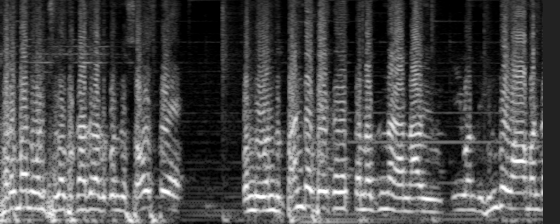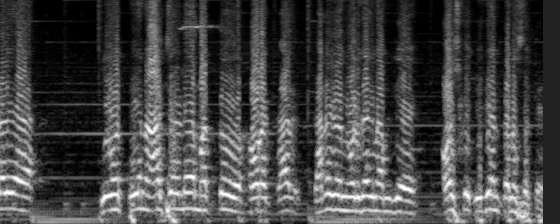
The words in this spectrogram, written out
ಧರ್ಮನ ಉಳಿಸ್ಕೋಬೇಕಾದ್ರೆ ಅದಕ್ಕೊಂದು ಸಂಸ್ಥೆ, ಒಂದು ಒಂದು ತಂಡ ಬೇಕಾಗತ್ತೆ ಅನ್ನೋದನ್ನ ನಾವು ಈ ಒಂದು ಹಿಂದೂ ಮಹಾಮಂಡಳಿಯ ಇವತ್ತೇನು ಆಚರಣೆ ಮತ್ತು ಅವರ ಕಾರ್ಯ- ಕಾರ್ಯಗಳನ್ನು ನೋಡಿದಾಗ ನಮ್ಗೆ ಅವಶ್ಯಕತೆ ಇದೆ ಅಂತ ಅನಿಸುತ್ತೆ.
